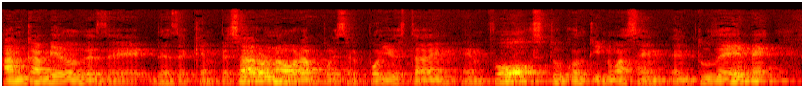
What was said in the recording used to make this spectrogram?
han cambiado desde, desde que empezaron. Ahora pues el pollo está en, Fox, tú continúas en, tu DN.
